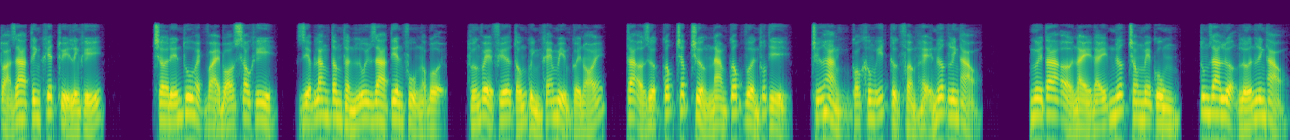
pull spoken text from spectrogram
tỏa ra tinh khiết thủy linh khí. Chờ đến thu hoạch vài bó sau khi, diệp lăng tâm thần lui ra tiên phủ ngọc bội hướng về phía tống quỳnh khẽ mỉm cười nói, ta ở dược cốc chấp trưởng nam cốc vườn thuốc thì chứ hàng có không ít cực phẩm hệ nước linh thảo. Người ta ở này đáy nước trong mê cung, tung ra lượng lớn linh thảo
